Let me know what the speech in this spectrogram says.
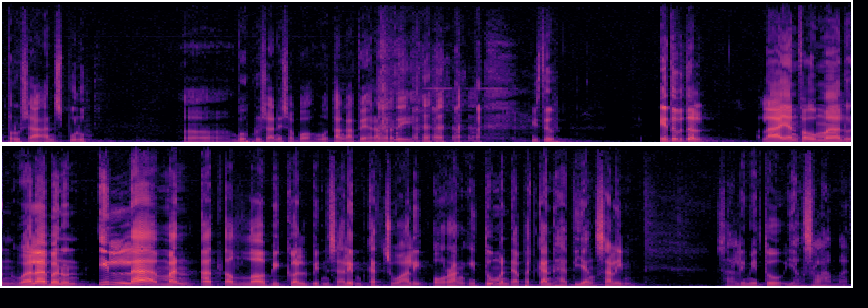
perusahaan 10. Uh, mbuh perusahaan sapa ngutang KB ora ngerti. itu. Itu betul. Layan faumalun wala banun illa man atallah biqalbin salim kecuali orang itu mendapatkan hati yang salim. Salim itu yang selamat.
